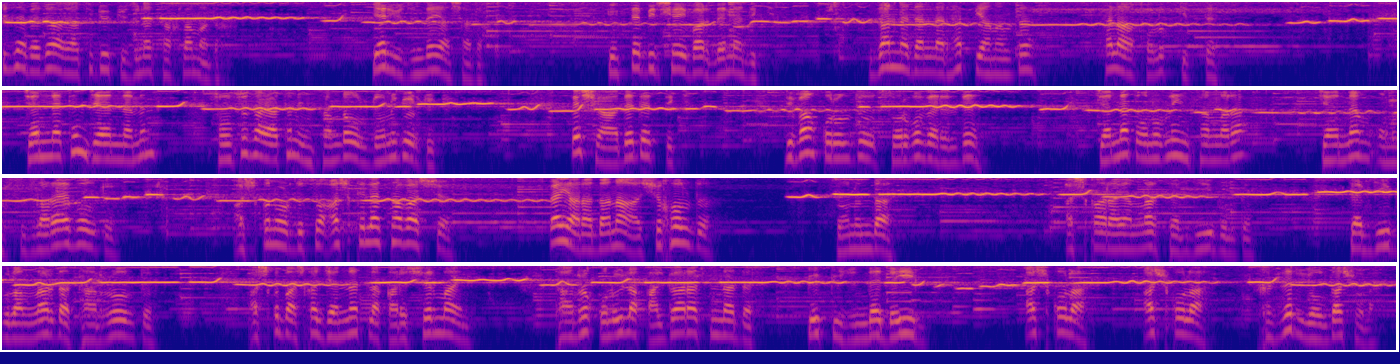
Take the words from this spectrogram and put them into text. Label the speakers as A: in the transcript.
A: Biz ebedi hayatı gökyüzüne saklamadık. Yeryüzünde yaşadık. Gökte bir şey var demedik. Zannedenler hep yanıldı, helak olup gitti. Cennetin cehennemin, sonsuz hayatın insanda olduğunu gördük. Ve şehadet ettik. Divan kuruldu, sorgu verildi. Cennet onurlu insanlara, cehennem onursuzlara ev oldu. Aşkın ordusu aşk ile savaşı ve yaradana aşık oldu. Sonunda aşkı arayanlar sevgiyi buldu. Sevgiyi bulanlar da Tanrı oldu. Aşkı başka cennetle karıştırmayın. Tanrı kuluyla kalbi arasındadır. Gökyüzünde değil. Aşk ola, aşk ola, Hızır yoldaş ola.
